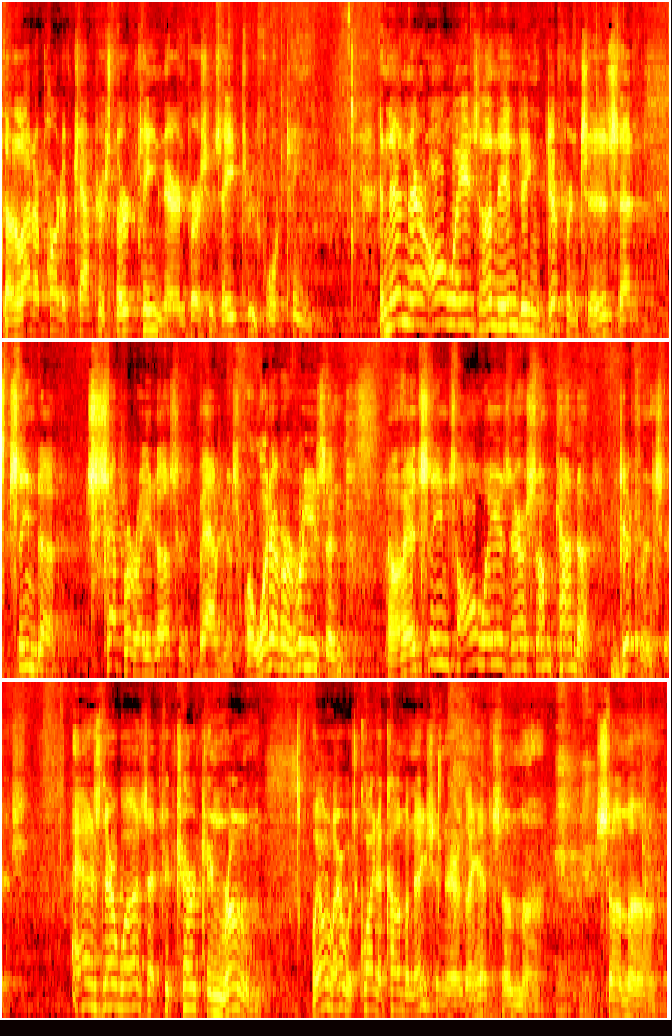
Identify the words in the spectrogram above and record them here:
the latter part of chapter 13 there in verses 8 through 14. And then there are always unending differences that seem to separate us as Baptists. For whatever reason, uh, it seems always there are some kind of differences, as there was at the church in Rome. Well, there was quite a combination there. They had some uh, some uh,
